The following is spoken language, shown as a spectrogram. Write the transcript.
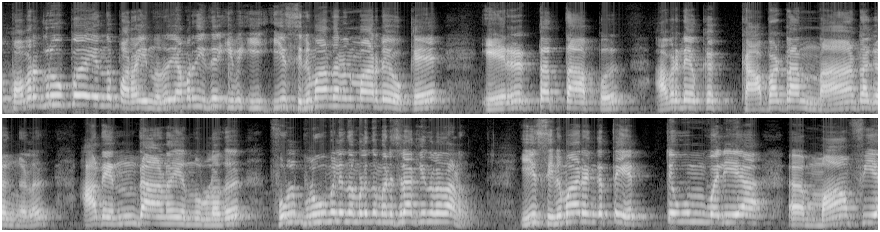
പവർ ഗ്രൂപ്പ് എന്ന് പറയുന്നത് ഞാൻ പറഞ്ഞു ഇത് ഈ സിനിമാ നടന്മാരുടെയൊക്കെ ഇരട്ടത്താപ്പ് അവരുടെയൊക്കെ കപട നാടകങ്ങൾ അതെന്താണ് എന്നുള്ളത് ഫുൾ ബ്ലൂമിൽ നമ്മളിന്ന് മനസ്സിലാക്കി എന്നുള്ളതാണ്. ഈ സിനിമാ രംഗത്തെ ഏറ്റവും വലിയ മാഫിയ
